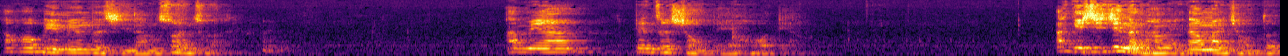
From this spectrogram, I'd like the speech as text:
啊！我明明就是人选出来，啊命变做上帝呼召。啊！其实即两项会当卖冲突，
